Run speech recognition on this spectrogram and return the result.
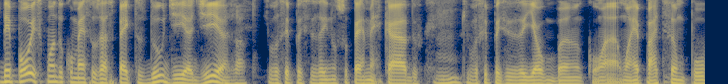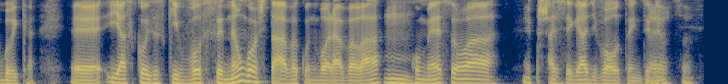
depois, quando começam os aspectos do dia a dia, Exato. que você precisa ir no supermercado, uhum. que você precisa ir ao banco, uma, uma repartição pública, é, e as coisas que você não gostava quando morava lá uhum. começam a, é a chegar de volta, entendeu? Certo, certo.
